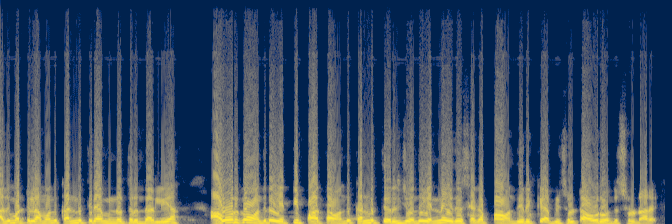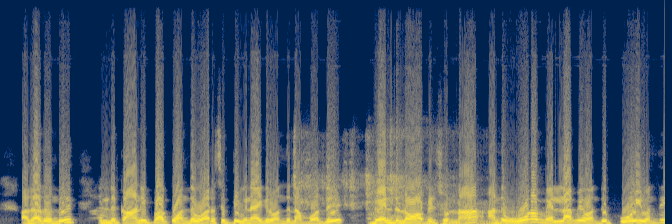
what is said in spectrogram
அது மட்டும் இல்லாம வந்து கண்ணு தெரியாம இன்னொருத்தர் இருந்தார் இல்லையா? அவருக்கும் வந்துட்டு எட்டி பார்த்தா வந்து கண்ணு தெரிஞ்சு வந்து என்ன இது சிகப்பா வந்து இருக்கு அப்படின்னு சொல்லிட்டு அவரு வந்து சொல்றாரு. அதாவது வந்து இந்த காணிப்பாக்கும் வந்து வரசக்தி விநாயகர் வந்து நம்ம வந்து வேண்டணும் அப்படின்னு சொன்னா அந்த ஊனம் எல்லாமே வந்து போய் வந்து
